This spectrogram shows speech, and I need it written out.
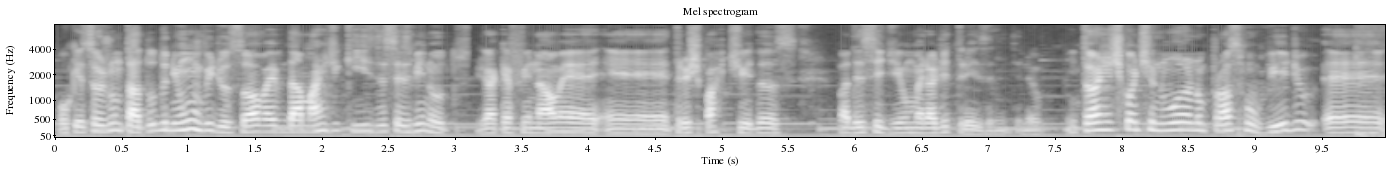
Porque se eu juntar tudo em um vídeo só, vai dar mais de 15, 16 minutos. Já que afinal é, é três partidas pra decidir um melhor de três, entendeu? Então a gente continua no próximo vídeo. é,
